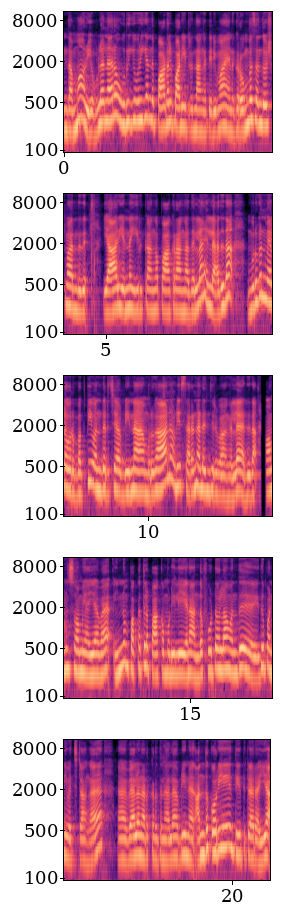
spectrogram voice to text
இந்த அம்மா அவர் எவ்வளோ நேரம் உருகி உருகி அந்த பாடல் பாடிட்டு இருந்தாங்க தெரியுமா? எனக்கு ரொம்ப சந்தோஷமாக இருந்தது. யார் என்ன இருக்காங்க பார்க்குறாங்க அதெல்லாம் இல்லை. அதுதான் முருகன் மேலே ஒரு பக்தி வந்துருச்சு அப்படின்னா முருகான்னு அப்படியே சரணடைஞ்சிருவாங்கல்ல அதுதான். பாமன் சுவாமி ஐயாவை இன்னும் பக்கத்தில் பார்க்க முடியலையே. ஏன்னா அந்த ஃபோட்டோலாம் வந்து இது பண்ணி வச்சுட்டாங்க. வேலை நடக்கிறதுனால அப்படின்னு அந்த குறையையும் தீர்த்துட்டார் ஐயா.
